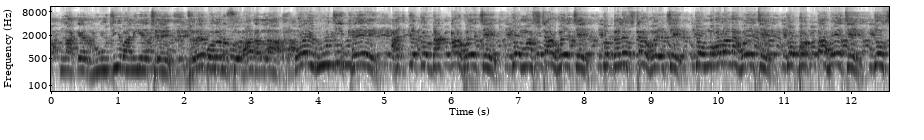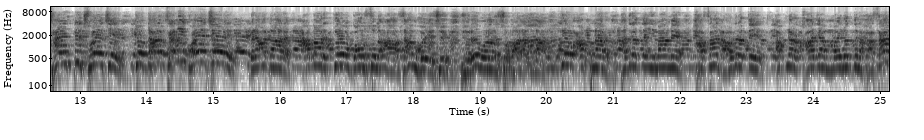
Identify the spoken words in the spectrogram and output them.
আপনাকে রুজি বানিয়েছে জোরে বলেন, সুবহানাল্লাহ। ওই রুজি খেয়ে আজকে কেউ ডাক্তার হয়েছে, কেউ মাস্টার হয়েছে, কেউ ব্যালেস্টার হয়েছে, কেউ মৌলানা হয়েছে, কেউ বক্তা হয়েছে, কেউ সায়েন্টিস্ট হয়েছে, কেউ দার্শনিক হয়েছে। ব্রাদার আবার কেউ গৌসুল আজম হয়েছে। জোরে বলেন সুবহানাল্লাহ। কেউ আপনার হযরতে ইমামে হাসান, হযরতে আপনার খাজা মাইনুদ্দিন হাসান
